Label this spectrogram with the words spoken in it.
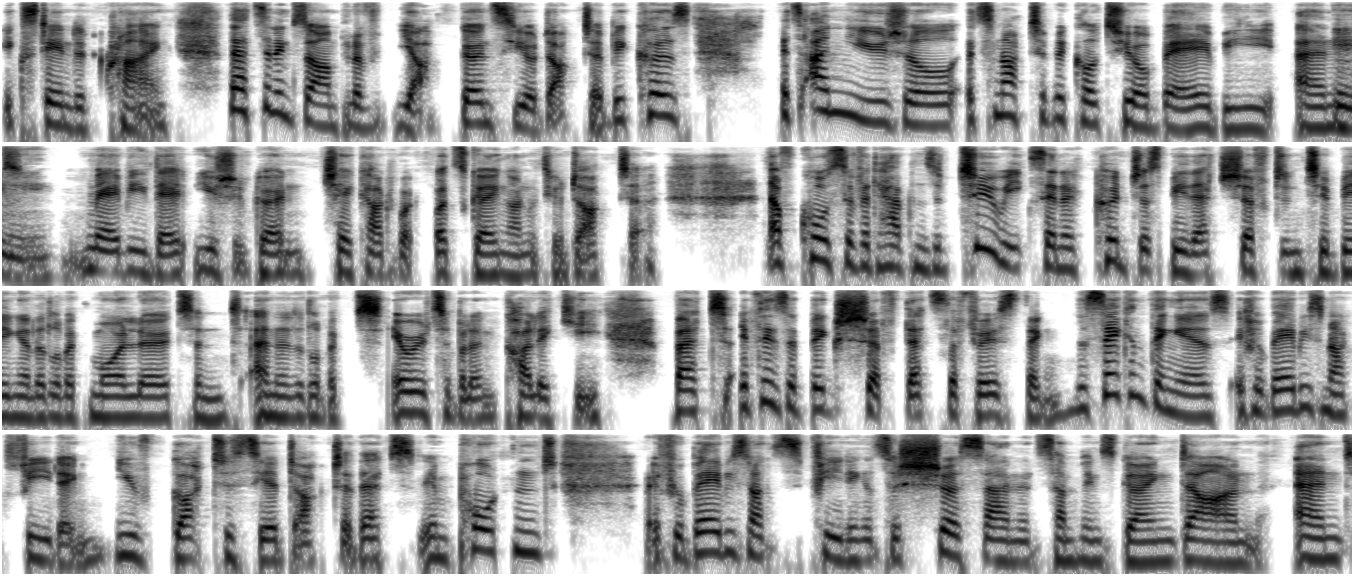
extended crying, that's an example of, yeah, go and see your doctor because it's unusual. It's not typical to your baby. And mm. maybe that you should go and check out what, what's going on with your doctor. Of course, if it happens at two weeks, then it could just be that shift into being a little bit more alert and, and a little bit irritable and colicky. But if there's a big shift, that's the first thing. The second thing is if your baby's not feeding, you've got to see a doctor. That's important. If your baby's not feeding, it's a sure sign that something's going down. And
